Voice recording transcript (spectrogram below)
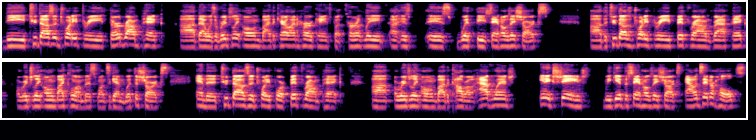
the 2023 third round pick uh, that was originally owned by the Carolina Hurricanes, but currently uh, is is with the San Jose Sharks. Uh, the 2023 fifth round draft pick, originally owned by Columbus, once again with the Sharks, and the 2024 fifth round pick, uh, originally owned by the Colorado Avalanche. In exchange, we give the San Jose Sharks Alexander Holtz,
